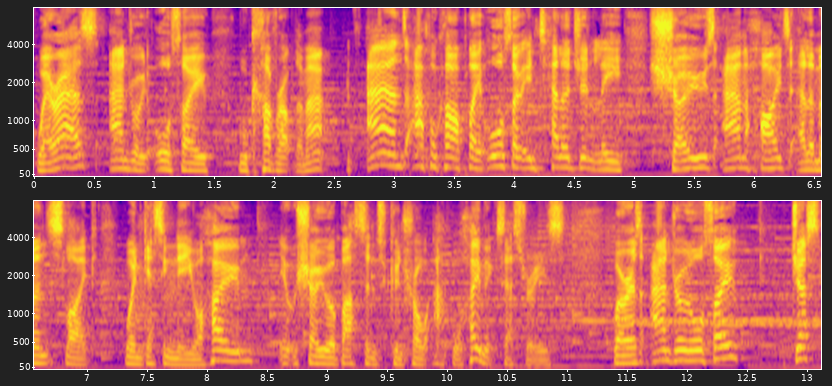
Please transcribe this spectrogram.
whereas Android Auto will cover up the map. And Apple CarPlay also intelligently shows and hides elements like when getting near your home, it will show you a button to control Apple Home accessories, whereas Android Auto just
